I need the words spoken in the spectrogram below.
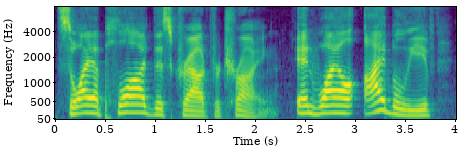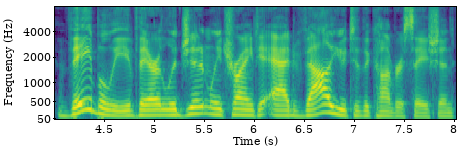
So I applaud this crowd for trying. And while I believe they believe they are legitimately trying to add value to the conversation,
